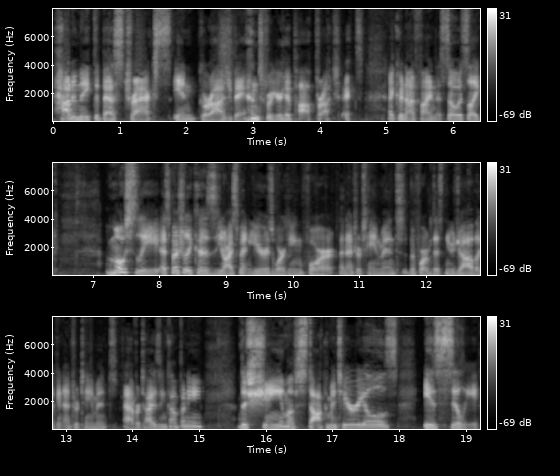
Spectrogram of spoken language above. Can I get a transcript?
how to make the best tracks in garage band for your hip hop project i could not find this. So it's like mostly especially because you know i spent years working for an entertainment before this new job like an entertainment advertising company. The shame of stock materials is silly.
